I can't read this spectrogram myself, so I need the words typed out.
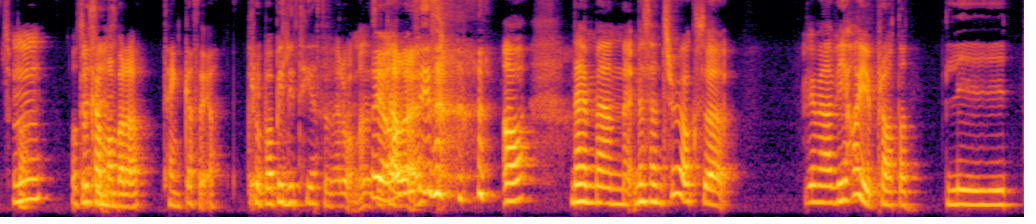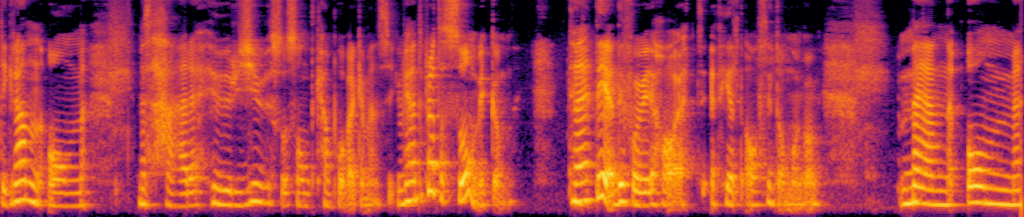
Så Mm. och så precis. kan man bara tänka sig att Probabiliteten eller vad man ska Ja, kalla det. Ja, nej men, men sen tror jag också, jag menar vi har ju pratat lite grann om med så här hur ljus och sånt kan påverka menscykeln. Vi har inte pratat så mycket om Nej. det, det får vi ha ett, ett helt avsnitt om någon gång. Men om,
